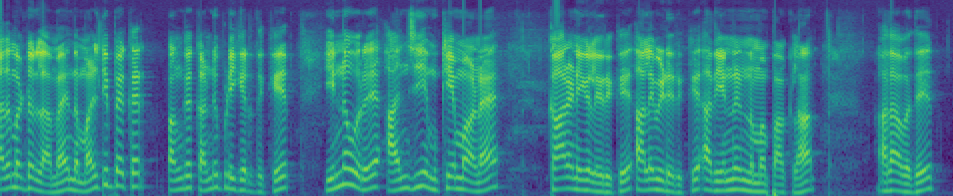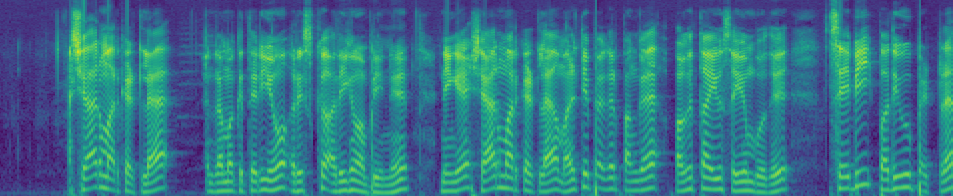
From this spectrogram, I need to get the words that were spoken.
அது மட்டும் இல்லாமல் இந்த மல்டிபேக்கர் பங்கை கண்டுபிடிக்கிறதுக்கு இன்னும் ஒரு அஞ்சு முக்கியமான காரணிகள் இருக்குது அளவீடு இருக்குது அது என்னென்னு நம்ம பார்க்கலாம். அதாவது ஷேர் மார்க்கெட்டில் நமக்கு தெரியும் ரிஸ்க் அதிகம் அப்படின்னு. நீங்கள் ஷேர் மார்க்கெட்டில் மல்டிபேக்கர் பங்கை பகுத்தாய்வு செய்யும்போது செபி பதிவு பெற்ற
